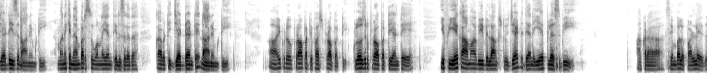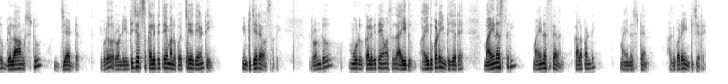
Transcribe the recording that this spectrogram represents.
Z is non empty మనకి నెంబర్స్ ఉన్నాయని తెలుసు కదా. కాబట్టి జెడ్ అంటే నాన్ ఎంటీ ఇప్పుడు property first property. Closed property అంటే if a comma b belongs to Z then a plus b అక్కడ సింబల్ పడలేదు. బిలాంగ్స్ టు జెడ్ ఇప్పుడు రెండు ఇంటిజర్స్ కలిపితే మనకు వచ్చేది ఏంటి? ఇంటిజరే వస్తుంది. రెండు మూడు కలిపితే ఏమొస్తుంది ఐదు. ఐదు కూడా ఇంటిజరే. మైనస్ త్రీ మైనస్ సెవెన్ కలపండి. మైనస్ టెన్ అది కూడా ఇంటిజరే.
